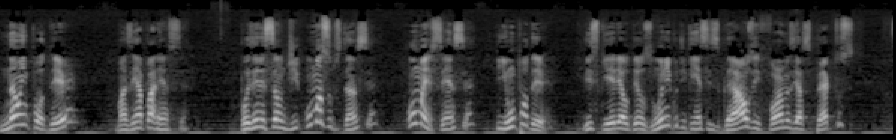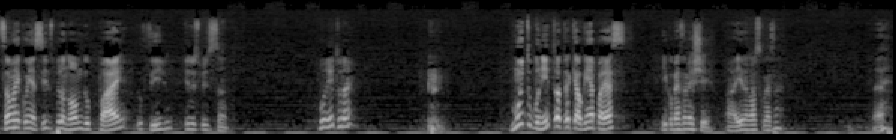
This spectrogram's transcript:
Não em poder, mas em aparência. Pois eles são de uma substância, uma essência e um poder. Diz que ele é o Deus único de quem esses graus e formas e aspectos são reconhecidos pelo nome do Pai, do Filho e do Espírito Santo. Bonito, né? Muito bonito, até que alguém aparece e começa a mexer. Aí o negócio começa. Né?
